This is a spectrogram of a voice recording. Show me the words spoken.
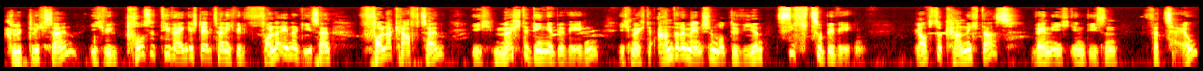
glücklich sein, ich will positiv eingestellt sein, ich will voller Energie sein, voller Kraft sein, ich möchte Dinge bewegen, ich möchte andere Menschen motivieren, sich zu bewegen. Glaubst du, kann ich das, wenn ich in diesem Verzeihung,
